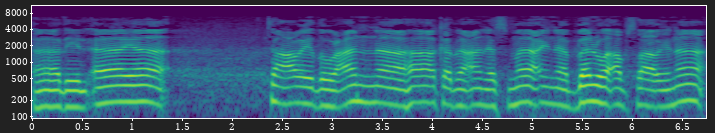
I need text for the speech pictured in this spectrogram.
هذه الآية تعرض عنا هكذا عن أسماعنا بل وأبصارنا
